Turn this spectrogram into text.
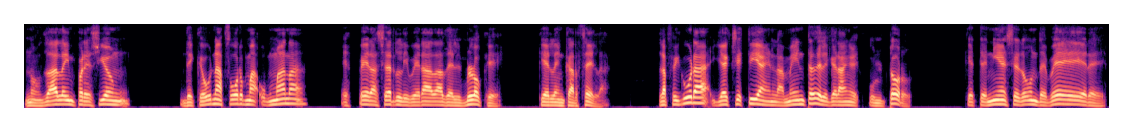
nos da la impresión de que una forma humana espera ser liberada del bloque que la encarcela. La figura ya existía en la mente del gran escultor, que tenía ese don de ver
